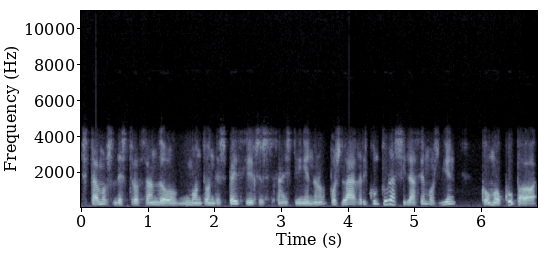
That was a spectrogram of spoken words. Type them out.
estamos destrozando un montón de especies, se están extinguiendo, ¿no? Pues la agricultura, si la hacemos bien, como ocupa,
